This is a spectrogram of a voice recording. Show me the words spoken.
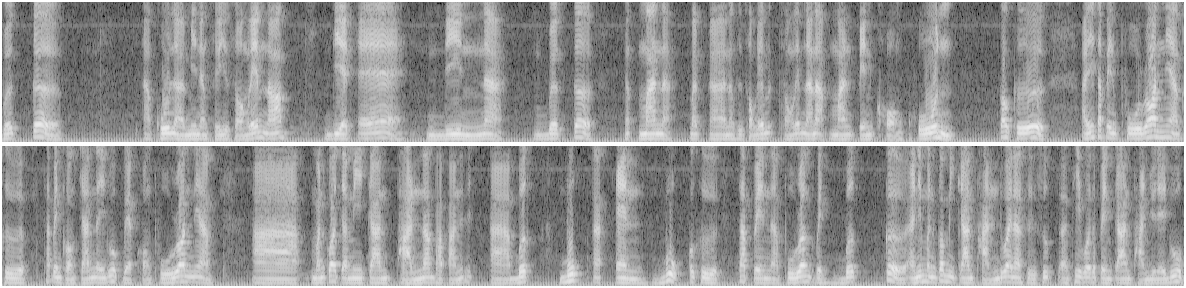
burger อะคุณอะมีหนังสืออยู่2เล่มเนาะ diet air din นะ burger มันอะมันอ่า หนังสือสองเล่มสองเล่มนั้นอะมันเป็นของคุณ ก็คือ อันนี้ถ้าเป็นพูรอนเนี่ยคือถ้าเป็นของฉันในรูปแบบของพูรอนเนี่ยอ่ามันก็จะมีการผันนะผันอ่าเบิร์กบุ๊กแอนบุ๊กก็คือถ้าเป็นพูรอนก็เป็นเบอร์กเกอร์อันนี้มันก็มีการผันด้วยนะคือซุปที่ก็จะเป็นการผันอยู่ในรูป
